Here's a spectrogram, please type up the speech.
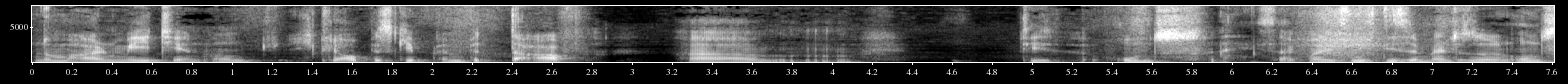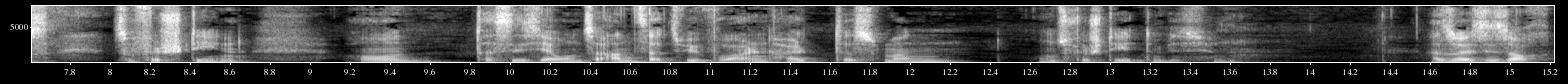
normalen Medien und ich glaube, es gibt einen Bedarf, ähm, die, uns, ich sag mal jetzt nicht diese Menschen, sondern uns zu verstehen. Und das ist ja unser Ansatz. Wir wollen halt, dass man uns versteht ein bisschen. Also es ist auch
